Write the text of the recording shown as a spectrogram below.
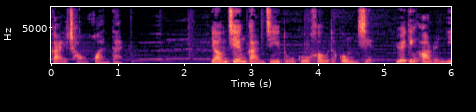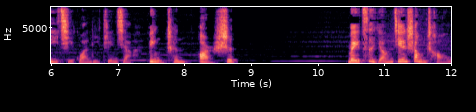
改朝换代。杨坚感激独孤后的贡献，约定二人一起管理天下，并称二圣。每次杨坚上朝，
